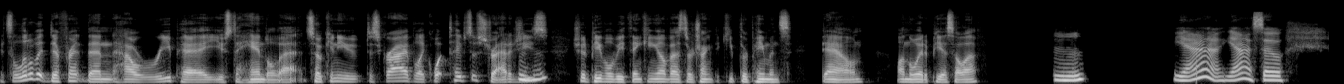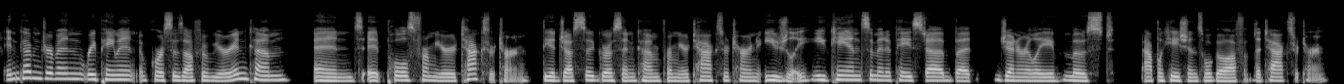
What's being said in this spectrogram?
it's a little bit different than how repay used to handle that. So, can you describe like what types of strategies should people be thinking of as they're trying to keep their payments down on the way to PSLF? Mm-hmm. Yeah, yeah. So income driven repayment, of course, is off of your income and it pulls from your tax return, the adjusted gross income from your tax return. Usually, you can submit a pay stub, but generally, most applications will go off of the tax return.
